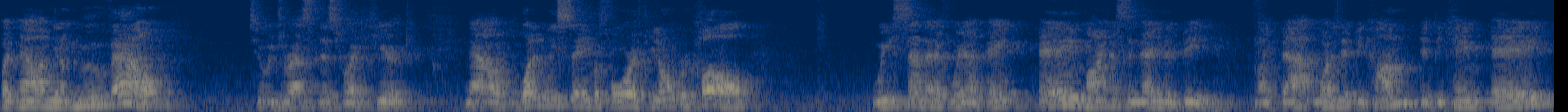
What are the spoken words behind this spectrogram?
but now I'm going to move out to address this right here. Now, what did we say before? If you don't recall, we said that if we had a, a minus a negative b, like that, what did it become? It became a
